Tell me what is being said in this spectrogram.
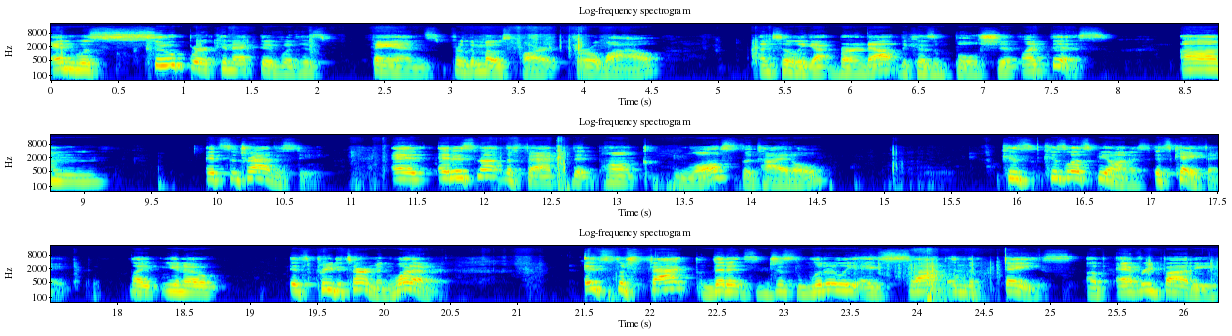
and was super connected with his fans for the most part for a while until he got burned out because of bullshit like this. Um, it's a travesty, and and it's not the fact that Punk lost the title, because because let's be honest, it's kayfabe. Like you know, it's predetermined. Whatever. It's the fact that it's just literally a slap in the face of everybody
